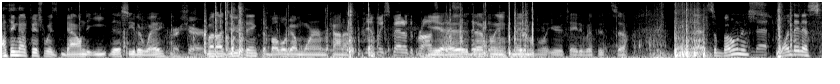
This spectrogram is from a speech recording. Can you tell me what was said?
I think that fish was bound to eat this either way. For sure. But I do think the bubblegum worm kind of, Definitely sped up the process. yeah, it definitely made him a little irritated with it. So that's a bonus. One thing that's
